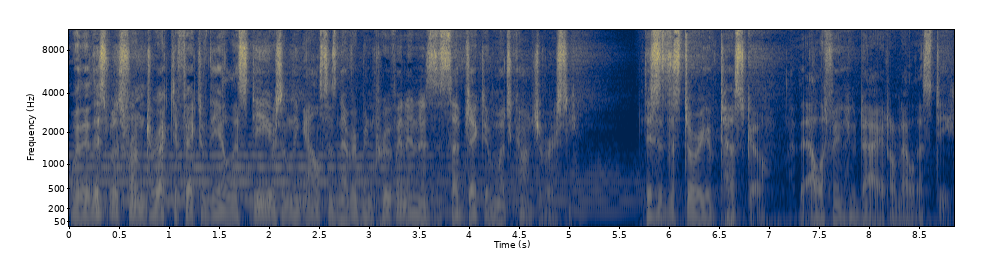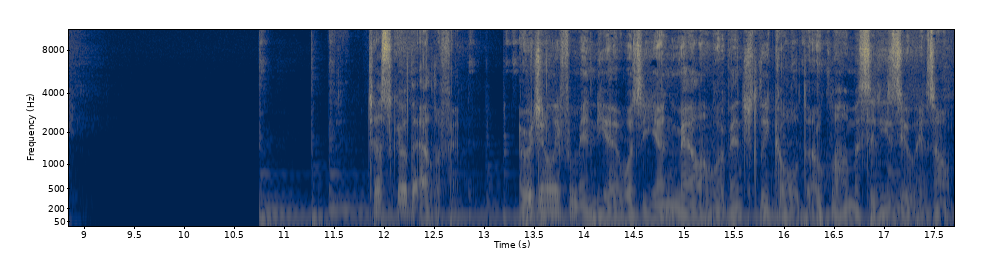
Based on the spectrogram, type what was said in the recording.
Whether this was from direct effect of the LSD or something else has never been proven and is the subject of much controversy. This is the story of Tusco, the elephant who died on LSD. Tusco the elephant, originally from India, was a young male who eventually called the Oklahoma City Zoo his home.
